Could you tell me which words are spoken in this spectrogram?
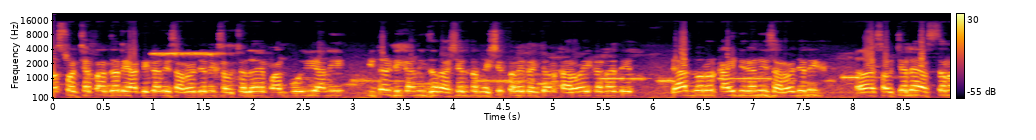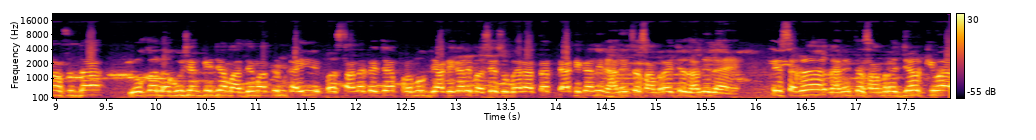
अस्वच्छता जर या ठिकाणी सार्वजनिक शौचालय पानपोई आणि इतर ठिकाणी जर असेल तर निश्चितपणे त्यांच्यावर कारवाई करण्यात येईल. त्याचबरोबर काही ठिकाणी सार्वजनिक शौचालय असताना सुद्धा लोक लघुशंकेच्या माध्यमातून काही बस स्थानकाच्या प्रमुख ज्या ठिकाणी बसेस उभ्या राहतात त्या ठिकाणी घाणीचं साम्राज्य झालेलं आहे. हे सगळं घाण्याचं साम्राज्य किंवा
